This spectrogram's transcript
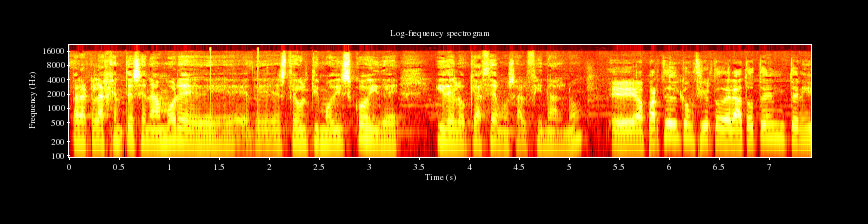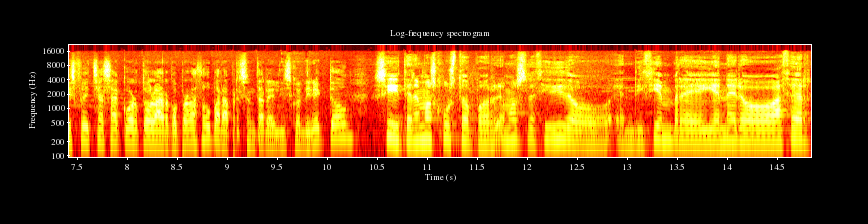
para que la gente se enamore de, de este último disco y de y de lo que hacemos al final, ¿no? Eh, aparte del concierto de la Totem, ¿tenéis fechas a corto o largo plazo para presentar el disco en directo? Sí, tenemos justo por hemos decidido en diciembre y enero hacer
